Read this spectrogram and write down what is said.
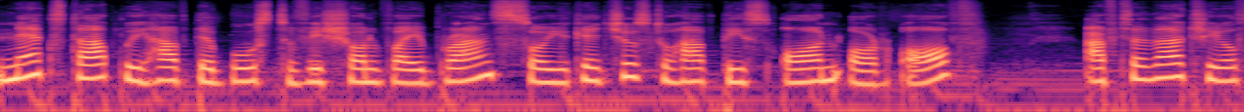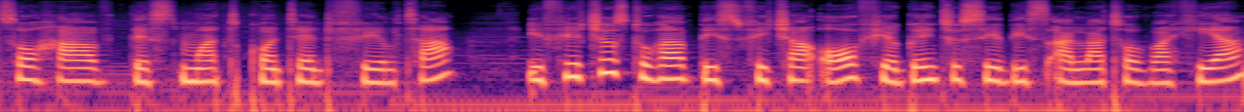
Next up, we have the Boost Visual Vibrance. So you can choose to have this on or off. After that, we also have the Smart Content Filter. If you choose to have this feature off, you're going to see this alert over here.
